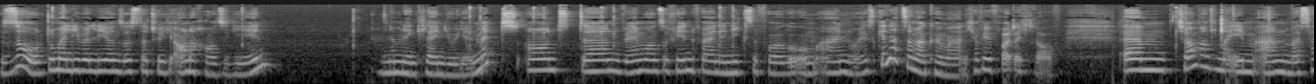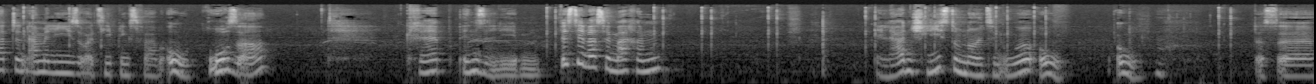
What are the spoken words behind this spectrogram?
So, du, mein lieber Leon, sollst natürlich auch nach Hause gehen. Nimm den kleinen Julian mit und dann werden wir uns auf jeden Fall in der nächsten Folge um ein neues Kinderzimmer kümmern. Ich hoffe, ihr freut euch drauf. Ähm, schauen wir uns mal eben an, was hat denn Amelie so als Lieblingsfarbe? Oh, rosa. Crepe Inselleben. Wisst ihr, was wir machen? Der Laden schließt um 19 Uhr. Oh, oh. Das, äh,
